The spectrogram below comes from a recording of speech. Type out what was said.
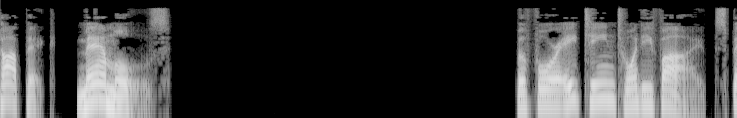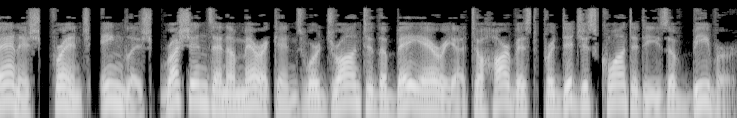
Topic: Mammals. Before 1825, Spanish, French, English, Russians and Americans were drawn to the Bay Area to harvest prodigious quantities of beaver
